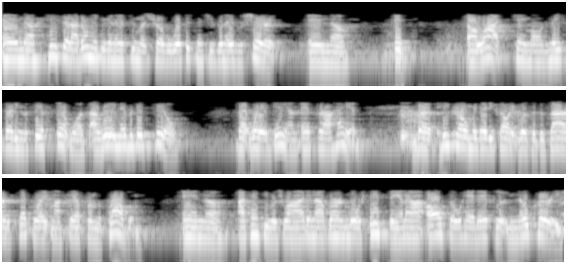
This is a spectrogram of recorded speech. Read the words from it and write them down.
And uh, he said, I don't think you're going to have too much trouble with it since you've been able to share it. And uh, it, a light came on to me studying the fifth step once. I really never did feel that way again after I had. But he told me that he thought it was a desire to separate myself from the problem. And uh, I think he was right, and I've learned more since then. I also had absolutely no courage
